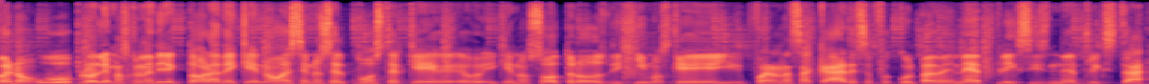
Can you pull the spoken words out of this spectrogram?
bueno, hubo problemas con la directora de que no, ese no es el póster que, eh, que, nosotros dijimos que fueran a sacar, eso fue culpa de Netflix y Netflix está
